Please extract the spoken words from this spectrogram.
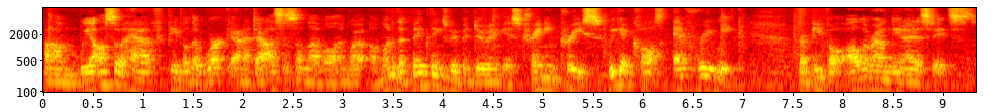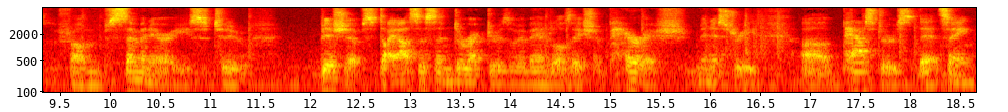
Um, we also have people that work on a diocesan level, and one of the big things we've been doing is training priests. We get calls every week from people all around the United States, from seminaries to bishops, diocesan directors of evangelization, parish ministry, uh, pastors that saying,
